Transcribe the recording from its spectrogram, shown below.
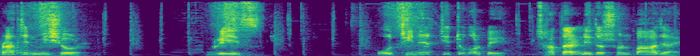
প্রাচীন মিশর গ্রিস। ও চীনের চিত্রকল্পে ছাতার নিদর্শন পাওয়া যায়।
